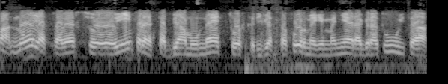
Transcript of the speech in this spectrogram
Ma noi attraverso internet abbiamo un network di piattaforme che in maniera gratuita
